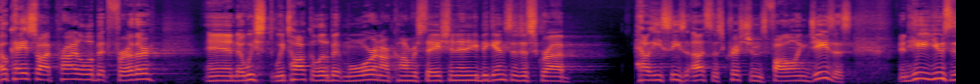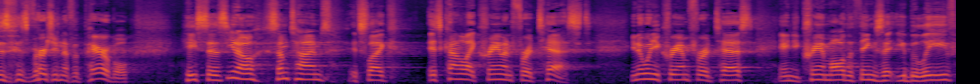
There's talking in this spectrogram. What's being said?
Okay, so I pried a little bit further, and uh, we, we talk a little bit more in our conversation, and he begins to describe how he sees us as Christians following Jesus. And he uses his version of a parable. He says, you know, sometimes it's like, it's kind of like cramming for a test. You know, when you cram for a test and you cram all the things that you believe,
